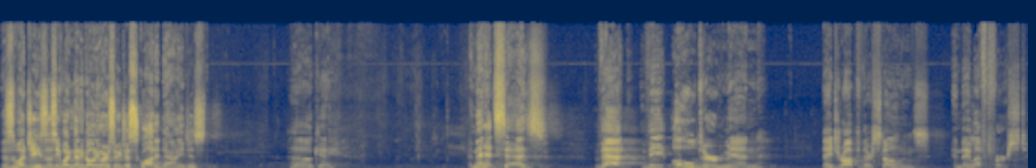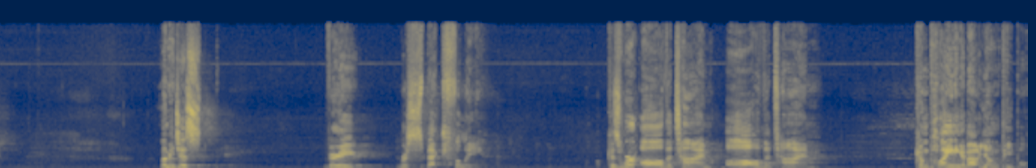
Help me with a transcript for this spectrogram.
This is what Jesus, he wasn't going to go anywhere, so he just squatted down. He just, okay. And then it says, that the older men, they dropped their stones and they left first. Let me just very respectfully, because we're all the time, all the time complaining about young people.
